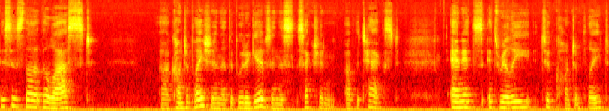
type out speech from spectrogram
this is the the last uh, contemplation that the Buddha gives in this section of the text, and it's it's really to contemplate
